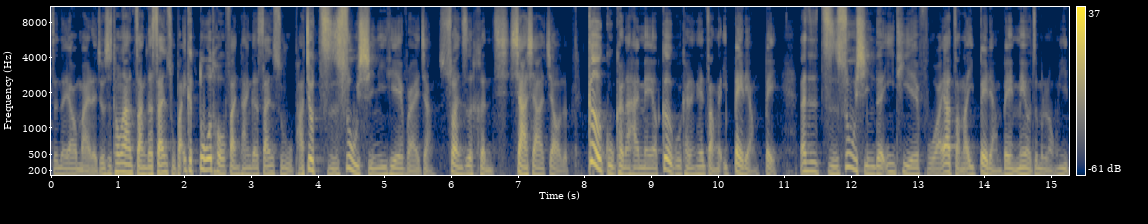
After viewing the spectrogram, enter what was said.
真的要卖了。就是通常涨个三十五趴，一个多头反弹个三十五趴，就指数型 ETF 来讲，算是很下下叫的。个股可能还没有，个股可能可以涨个一倍两倍，但是指数型的 ETF 啊，要涨到一倍两倍没有这么容易，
